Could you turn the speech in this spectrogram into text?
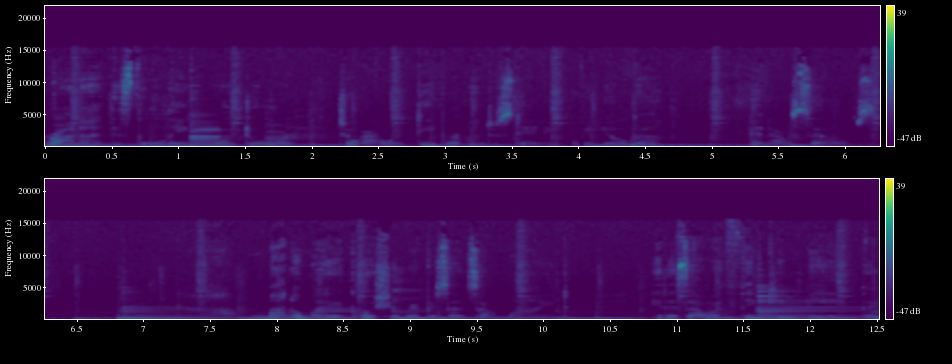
Prana is the link or door to our deeper understanding of yoga and ourselves. Manomaya kosha represents our mind it is our thinking being that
